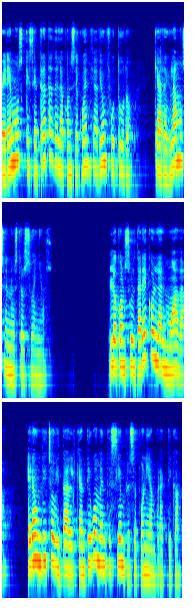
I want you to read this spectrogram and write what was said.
veremos que se trata de la consecuencia de un futuro que arreglamos en nuestros sueños. Lo consultaré con la almohada era un dicho vital que antiguamente siempre se ponía en práctica,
